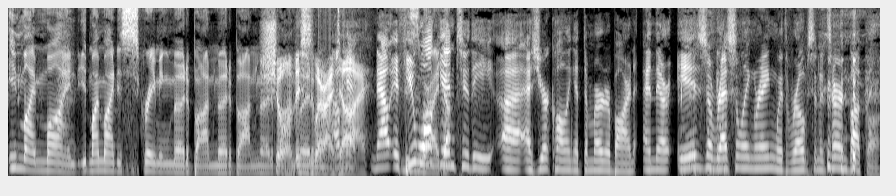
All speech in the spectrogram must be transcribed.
in my mind, in my mind is screaming murder barn, murder barn, murder barn. Sure, barn. this is murder where barn. I die. Now, if This you is where I walk die. into the, uh, as you're calling it, the murder barn, and there is a wrestling ring with ropes and a turnbuckle,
